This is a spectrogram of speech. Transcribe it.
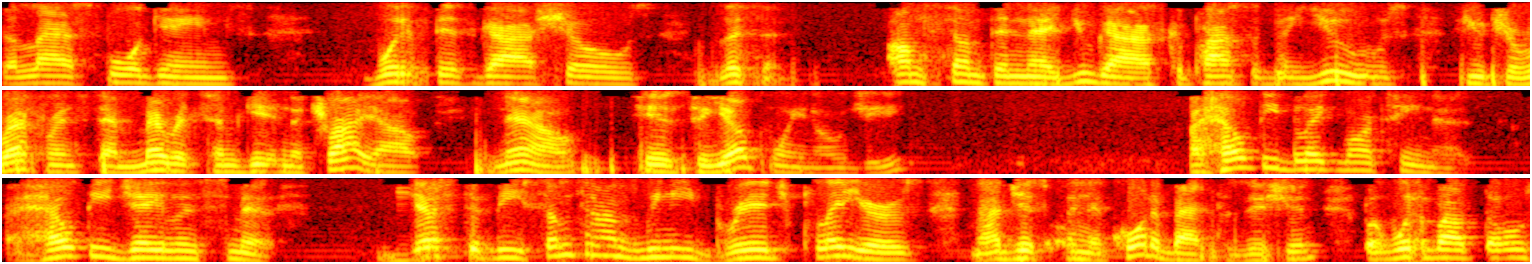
the last four games, what if this guy shows, listen, I'm something that you guys could possibly use future reference that merits him getting a tryout. Now, here's to your point, OG. A healthy Blake Martinez, a healthy Jaylon Smith, just to be, sometimes we need bridge players, not just in the quarterback position, but what about those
